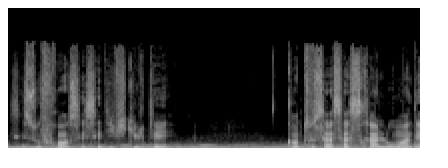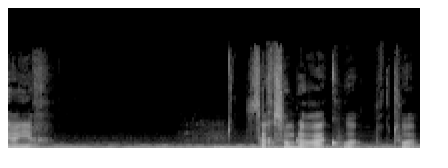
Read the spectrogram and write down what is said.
ces souffrances et ces difficultés, quand tout ça, ça sera loin derrière, ça ressemblera à quoi pour toi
